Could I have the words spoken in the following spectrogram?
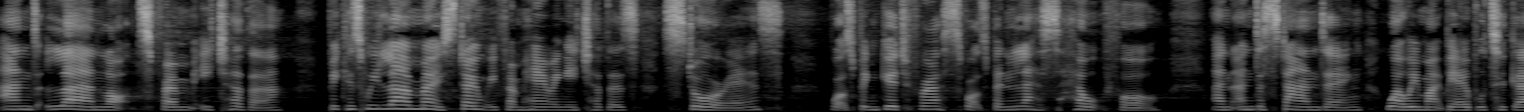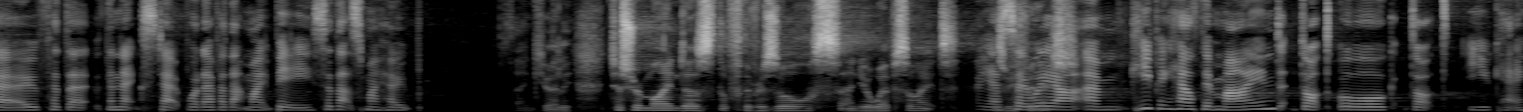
and learn lots from each other. Because we learn most, don't we, from hearing each other's stories, what's been good for us, what's been less helpful, and understanding where we might be able to go for the, the next step, whatever that might be. So that's my hope. Thank you, Ellie. Just remind us of the resource and your website. Oh, yeah, we so finish. we are um, keepinghealthinmind.org.uk.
